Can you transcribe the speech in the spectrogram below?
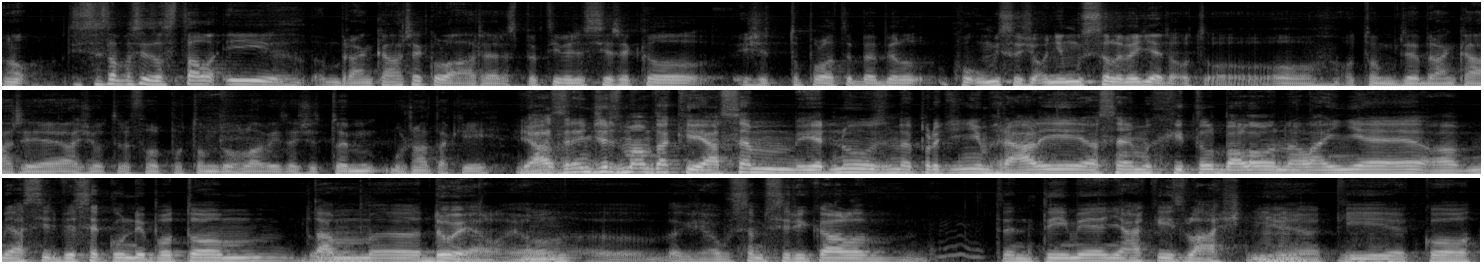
No, ty jsi tam asi zastal i brankáře koláře, respektive, že si řekl, že to podle tebe byl jako úmysl, že oni museli vědět o, o, o tom, kde brankář je a že ho trefil potom do hlavy, takže to je možná taky. Já z Rangers mám taky, já jsem jednu, jsme proti ním hráli, já jsem chytl balón na lajně a asi dvě sekundy potom tam eh, dojel, jo. Mm. Takže já už jsem si říkal, ten tým je nějaký zvláštní, mm. nějaký mm. jako...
